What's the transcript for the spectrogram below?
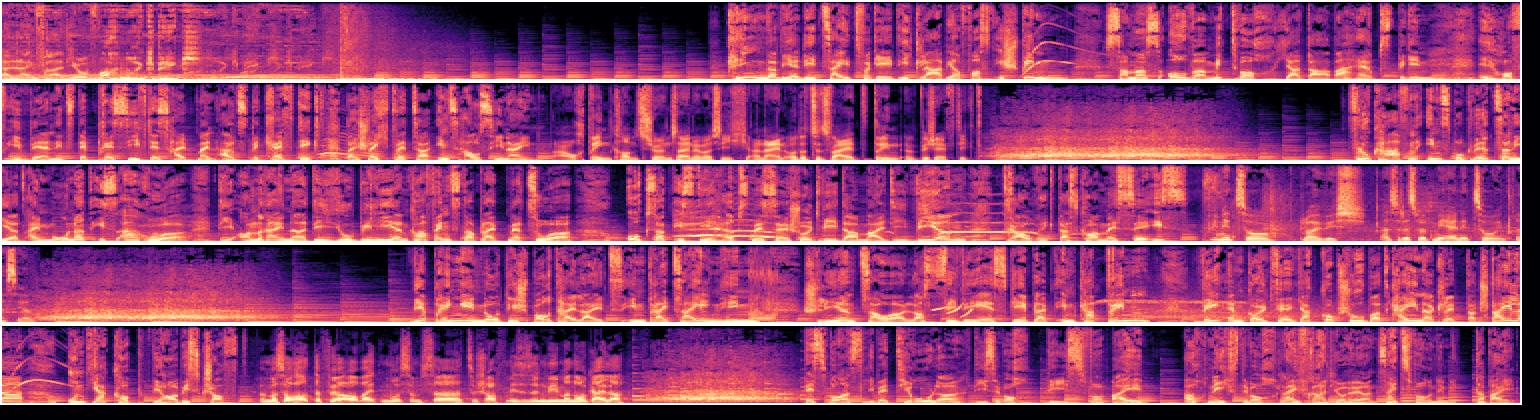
Der Live-Radio Wochenrückblick. Kinder, wie die Zeit vergeht, ich glaub ja fast, ich spinn. Summer's over, Mittwoch, ja da war Herbstbeginn. Ich hoffe, ich wär nicht depressiv, deshalb mein Arzt bekräftigt, bei Schlechtwetter ins Haus hinein. Auch drin kann's schön sein, wenn man sich allein oder zu zweit drin äh, beschäftigt. Flughafen Innsbruck wird saniert, ein Monat ist a Ruhe. Die Anrainer, die jubilieren, kein Fenster bleibt mehr zu. O gesagt ist die Herbstmesse schuld wieder mal die Viren. Traurig, dass keine Messe ist. bin nicht so gläubig. Also das würde mich eher nicht so interessieren. Wir bringen nur die Sporthighlights in drei Zeilen hin. Schlierenzauer, lasst sie WSG, bleibt im Cup drin. WM Gold für Jakob Schubert, keiner klettert steiler. Und Jakob, wie hab ich's geschafft? Wenn man so hart dafür arbeiten muss, um es äh, zu schaffen, ist es irgendwie immer noch geiler. Das war's, liebe Tiroler, diese Woche, die ist vorbei. Auch nächste Woche Live-Radio hören, seid's vorne mit dabei.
